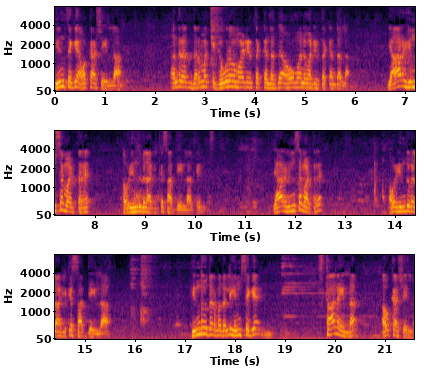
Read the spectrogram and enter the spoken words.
ಹಿಂಸೆಗೆ ಅವಕಾಶ ಇಲ್ಲ. ಅಂದ್ರೆ ಅದು ಧರ್ಮಕ್ಕೆ ಗೌರವ ಮಾಡಿರ್ತಕ್ಕಂಥದ್ದು, ಅವಮಾನ ಮಾಡಿರ್ತಕ್ಕಂಥದ್ದಲ್ಲ. ಯಾರು ಹಿಂಸೆ ಮಾಡ್ತಾರೆ, ಅವ್ರು ಹಿಂದೂಗಳಾಗಲಿಕ್ಕೆ ಸಾಧ್ಯ ಇಲ್ಲ ಅಂತ ಹೇಳಿದ್ರು. ಯಾರು ಹಿಂಸೆ ಮಾಡ್ತಾರೆ, ಅವ್ರು ಹಿಂದೂಗಳಾಗಲಿಕ್ಕೆ ಸಾಧ್ಯ ಇಲ್ಲ. ಹಿಂದೂ ಧರ್ಮದಲ್ಲಿ ಹಿಂಸೆಗೆ ಸ್ಥಾನ ಇಲ್ಲ, ಅವಕಾಶ ಇಲ್ಲ.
